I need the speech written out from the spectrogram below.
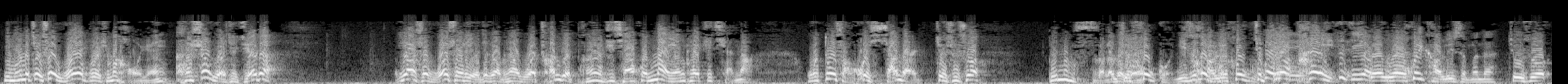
你明白？就说我也不是什么好人，可是我就觉得，要是我手里有这个照片，我传给朋友之前，或蔓延开之前呢，我多少会想点，就是说，别弄死了个就后果，你是考虑后果，就不要太自己有。我我会考虑什么呢？就是说，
